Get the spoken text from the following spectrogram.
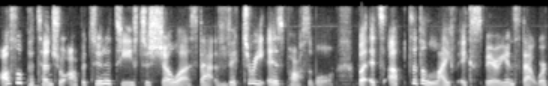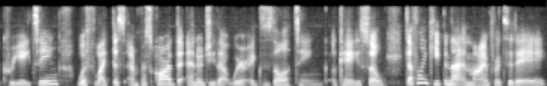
also potential opportunities to show us that victory is possible, but it's up to the life experience that we're creating with like this Empress card, the energy that we're exalting. Okay, so definitely keeping that in mind for today.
